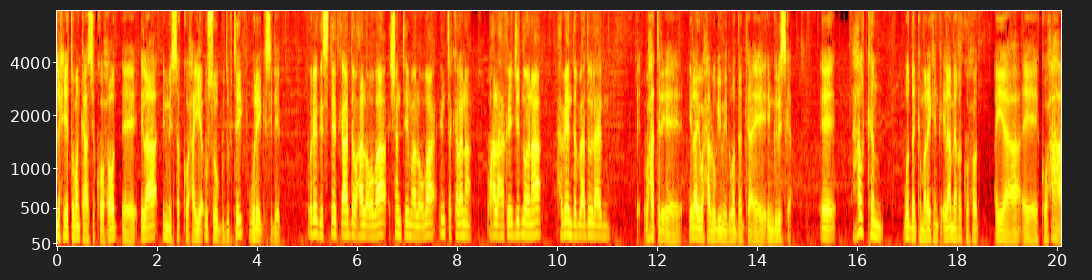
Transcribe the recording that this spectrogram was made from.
lix iyo tobankaasi kooxood ee ilaa imise koox ayaa u soo gudubtay wareegga sideed wareegga sideedka hadda waxaa la oobaa shan tiim aa la oobaa inta kalena waxaa la xaqiijin doonaa habeen dambe hadduu ilahayd waxaa tidhi ee, ilaa iyo waxaa loogu yimid waddanka ee ingiriiska. Halkan waddanka maraykanka ilaa meeqa kooxood ayaa kooxaha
